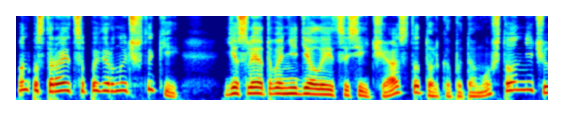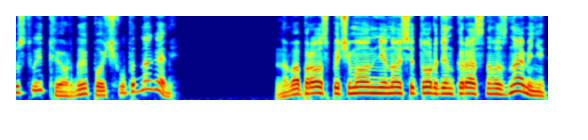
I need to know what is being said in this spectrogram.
он постарается повернуть штыки. Если этого не делается сейчас, то только потому, что он не чувствует твердую почву под ногами. На вопрос, почему он не носит орден Красного Знамени,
